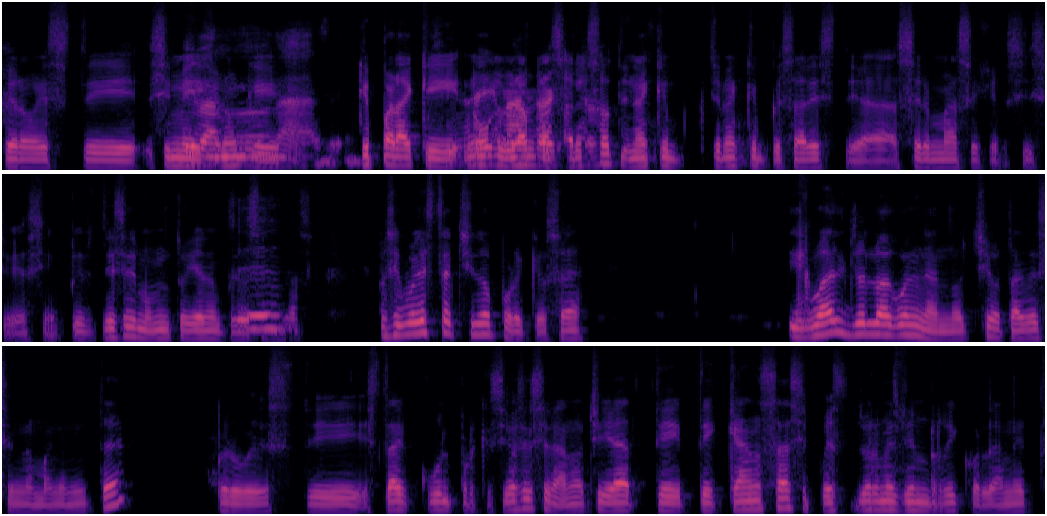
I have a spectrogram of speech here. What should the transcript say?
pero este, sí me Iván, dijeron que nada, sí. que para que Sí, no volviera a pasar recto. eso, tenía que, tenía que empezar este, a hacer más ejercicio y así. Pues desde ese momento ya lo empecé a hacer más. Pues igual está chido porque, o sea, igual yo lo hago en la noche o tal vez en la mañanita, pero este, está cool porque si lo haces en la noche ya te, te cansas y pues duermes bien rico, la neta.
